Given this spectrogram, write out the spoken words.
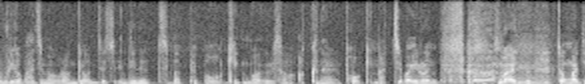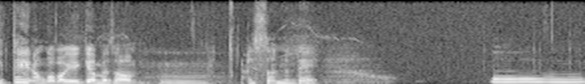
우리가 마지막으로 한 게 언제지? 니네 집 앞에 버거킹 막 그래서 아, 그날 버거킹 갔지 막 이런 말 음. 정말 디테일한 거 막 얘기하면서 음. 했었는데 어.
